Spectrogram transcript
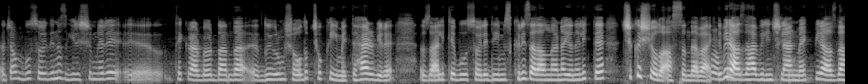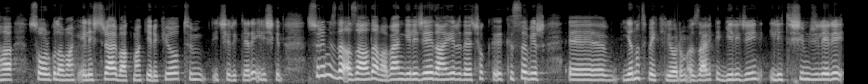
Hocam bu söylediğiniz girişimleri e, tekrar buradan da e, duyurmuş olduk. Çok kıymetli her biri. Özellikle bu söylediğimiz kriz alanlarına yönelik de çıkış yolu aslında belki de. Biraz daha bilinçlenmek, biraz daha sorgulamak, eleştirel bakmak gerekiyor tüm içeriklere ilişkin. Süremiz de azaldı ama ben geleceğe dair de çok e, kısa bir e, yanıt bekliyorum. Özellikle geleceğin iletişimcileri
